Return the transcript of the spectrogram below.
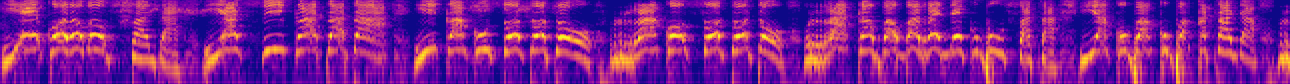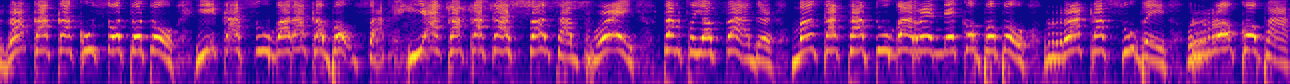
Yekorobo Santa. Yasikatata. Ikaku Sototo. Rako Sototo. Raka Babarende Kubusata. Yakuba Kubakataya. Rakakaku Sototo. Ikasubaraka Bosa. Yakakaka Shanta. Pray. Talk to your father. Mankatatu Bareneko Popo. Rakasube. Rokopa.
